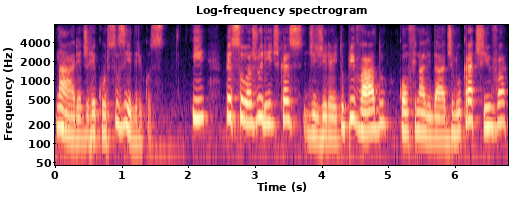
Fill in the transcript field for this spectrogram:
na área de recursos hídricos, e pessoas jurídicas de direito privado com finalidade lucrativa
